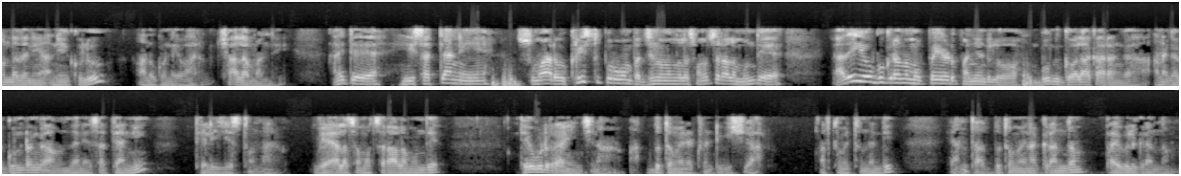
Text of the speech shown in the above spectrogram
ఉన్నదని అనేకులు అనుకునేవారు చాలా మంది అయితే ఈ సత్యాన్ని సుమారు క్రీస్తు పూర్వం పద్దెనిమిది వందల సంవత్సరాల ముందే అదే యోబు గ్రంథం ముప్పై ఏడు పన్నెండులో భూమి గోళాకారంగా అనగా గుండ్రంగా ఉందనే సత్యాన్ని తెలియజేస్తున్నారు. వేల సంవత్సరాల ముందే దేవుడు రాయించిన అద్భుతమైనటువంటి విషయాలు. అర్థమవుతుందండి? ఎంత అద్భుతమైన గ్రంథం బైబిల్ గ్రంథం.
